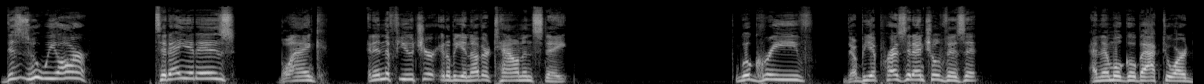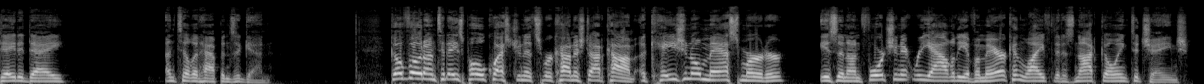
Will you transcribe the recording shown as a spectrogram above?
this is who we are. Today it is blank, and in the future it'll be another town and state. We'll grieve, there'll be a presidential visit, and then we'll go back to our day to day until it happens again. Go vote on today's poll question at Smerconish.com. Occasional mass murder is an unfortunate reality of American life that is not going to change.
